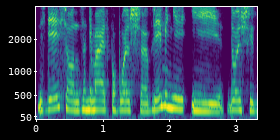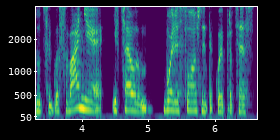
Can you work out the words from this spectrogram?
Здесь он занимает побольше времени, и дольше идут согласования, и в целом более сложный такой процесс.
